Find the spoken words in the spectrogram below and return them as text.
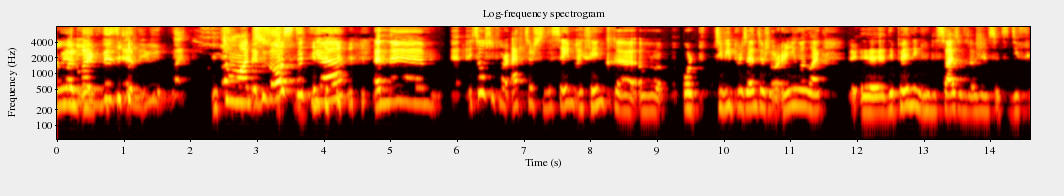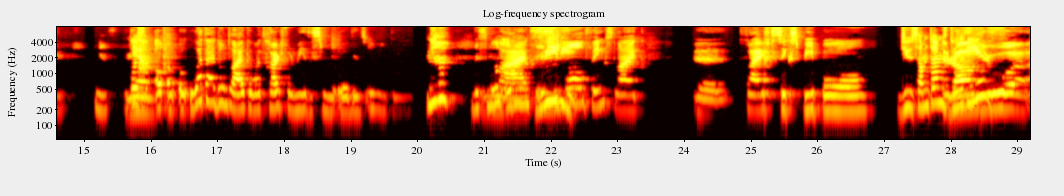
No one like is- this, and you like Too much. exhausted, yeah. and um, it's also for actors the same, I think, uh, uh, or TV presenters or anyone like. Uh, depending on the size of the audience, it's different. Yes. Because Yeah. uh, uh, uh, what I don't like and what's hard for me is the small audience. Oh my god! The small like, audience is really? small things like uh, five, six people Do you sometimes do around these? you. Uh,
